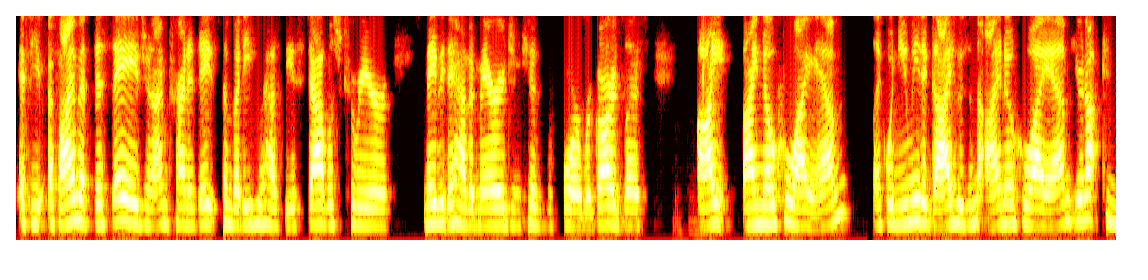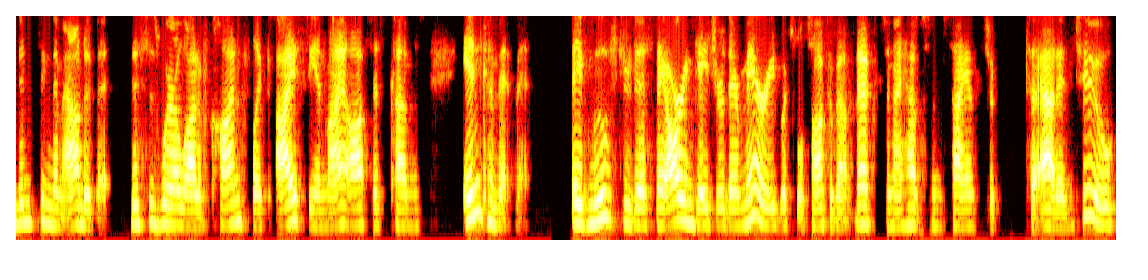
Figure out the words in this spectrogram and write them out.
If you if i'm at this age and i'm trying to date somebody who has the established career maybe they had a marriage and kids before regardless i i know who i am. Like when you meet a guy who's in the i know who i am you're not convincing them out of it. This is where a lot of conflict i see in my office comes in commitment. They've moved through this. They are engaged or they're married which we'll talk about next and i have some science to, to add in too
